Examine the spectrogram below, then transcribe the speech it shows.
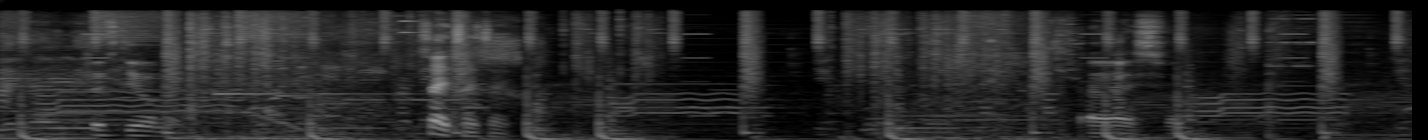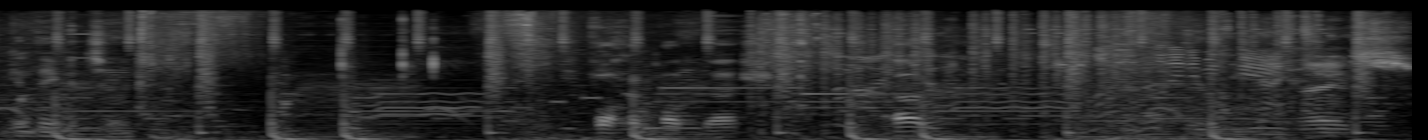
50 omen. Side, side, side. Nice one. You can take a chill. Fucking pop dash. Um, Nice.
